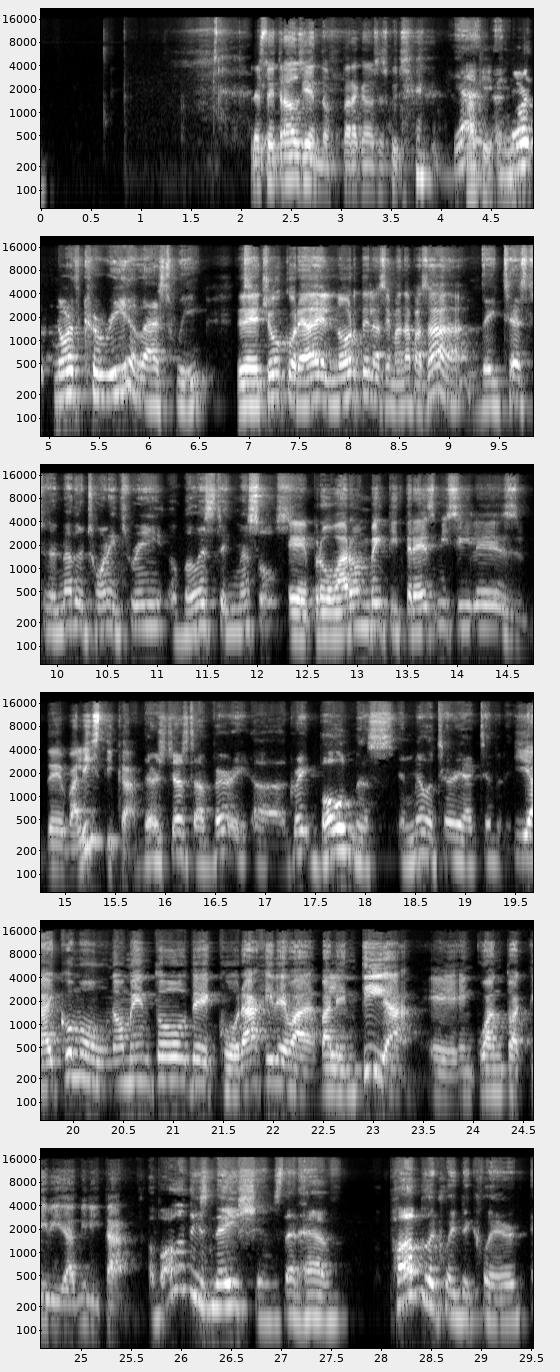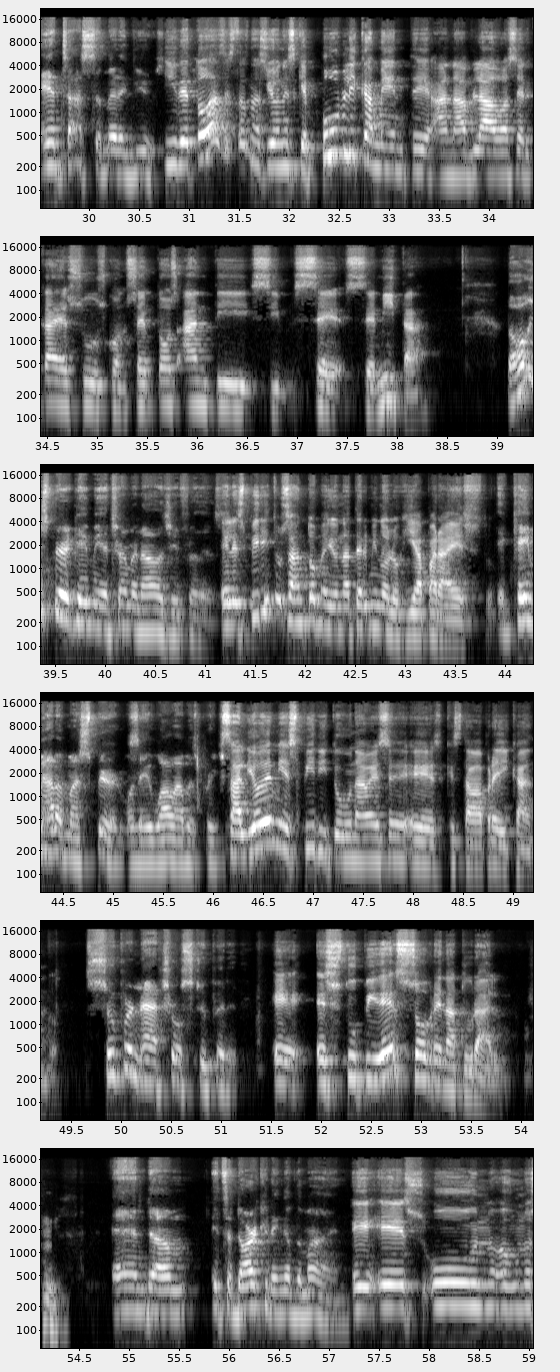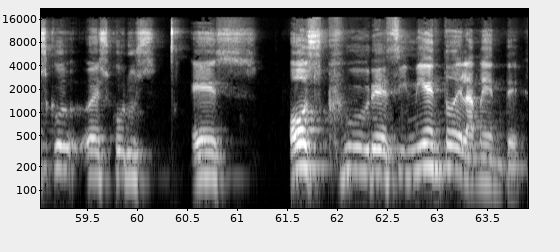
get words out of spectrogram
Le estoy traduciendo para que nos escuche. Yeah, Okay. North, North Korea last week, De hecho, Corea del Norte la semana pasada they tested another 23 ballistic missiles. eh, probaron 23 misiles de balística There's just a very uh, great boldness in military activity. y hay como un aumento de coraje y de va- valentía eh, en cuanto a actividad militar. Of all of these nations that have publicly declared anti-Semitic views, Y de todas estas naciones que públicamente han hablado acerca de sus conceptos antisemita, the Holy Spirit gave me a terminology for this. el Espíritu Santo me dio una terminología para esto. It came out of my spirit one day while I was preaching. Salió de mi espíritu una vez eh, eh, que estaba predicando. Supernatural stupidity. Eh, estupidez sobrenatural. And um, it's a darkening of the mind. Eh, es un, un oscu- oscurus- es oscurecimiento de la mente.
